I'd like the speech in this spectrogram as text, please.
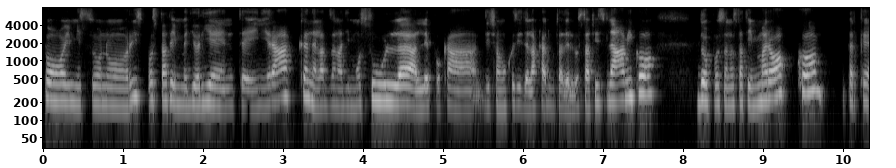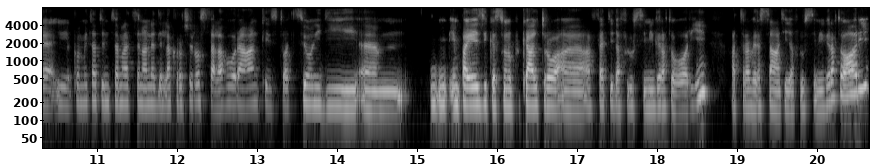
Poi mi sono rispostata in Medio Oriente, in Iraq, nella zona di Mosul, all'epoca, diciamo così, della caduta dello Stato islamico. Dopo sono stata in Marocco, perché il Comitato Internazionale della Croce Rossa lavora anche in situazioni di, ehm, in paesi che sono più che altro eh, affetti da flussi migratori, attraversati da flussi migratori,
